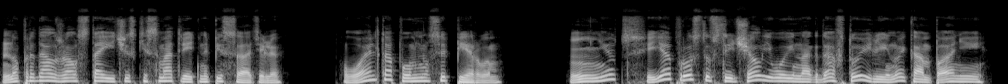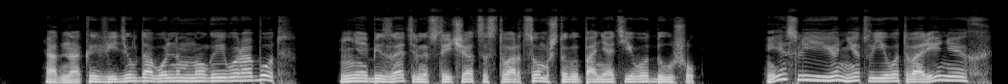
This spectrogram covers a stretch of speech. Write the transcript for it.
но продолжал стоически смотреть на писателя. Уайльд опомнился первым. «Нет, я просто встречал его иногда в той или иной компании. Однако видел довольно много его работ, не обязательно встречаться с Творцом, чтобы понять его душу. Если ее нет в его творениях,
